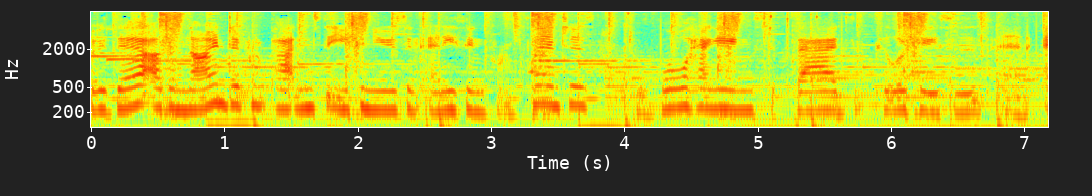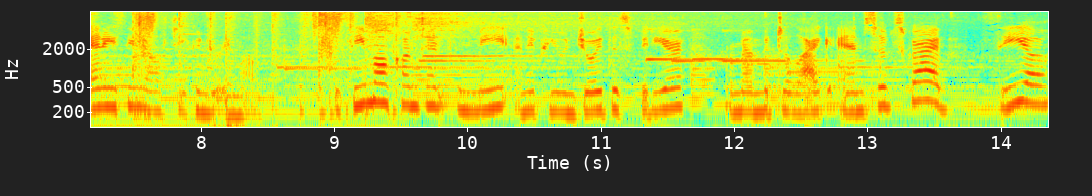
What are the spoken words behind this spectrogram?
So there are the 9 different patterns that you can use in anything from planters to wall hangings to bags pillowcases and anything else you can dream of. To see more content from me and if you enjoyed this video, remember to like and subscribe. See ya!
